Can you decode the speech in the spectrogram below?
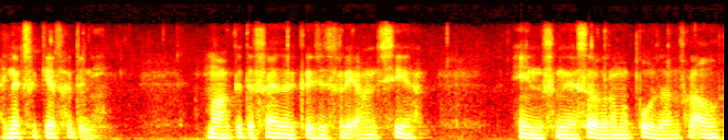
hy niks verkeerd gedoen nie. Maak dit 'n verdere krisis vir die ANC en vir meneer Cyril Ramaphosa en veral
